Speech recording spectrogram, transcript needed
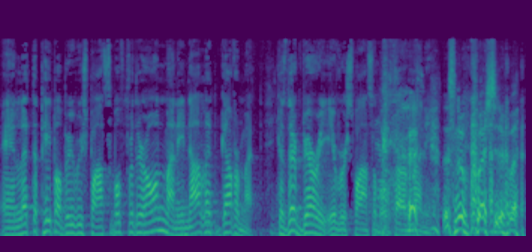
and let the people be responsible for their own money, not let government because they're very irresponsible with our money. There's no question about it.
